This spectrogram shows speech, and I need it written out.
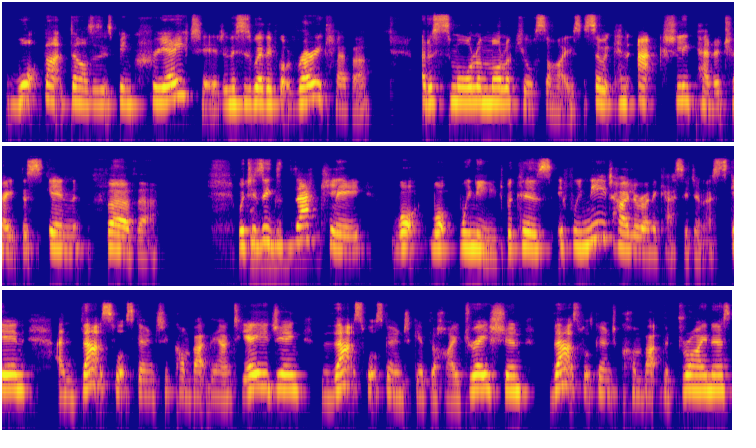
what that does is it's been created, and this is where they've got very clever, at a smaller molecule size. So it can actually penetrate the skin further which is mm-hmm. exactly what what we need because if we need hyaluronic acid in our skin and that's what's going to combat the anti-aging that's what's going to give the hydration that's what's going to combat the dryness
